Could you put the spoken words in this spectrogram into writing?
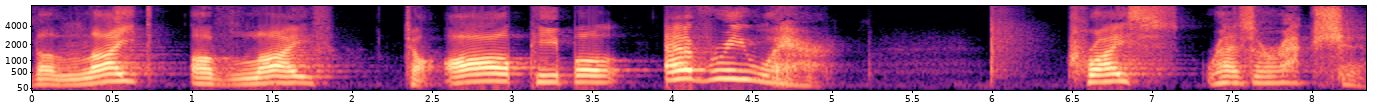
the light of life to all people everywhere. Christ's resurrection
